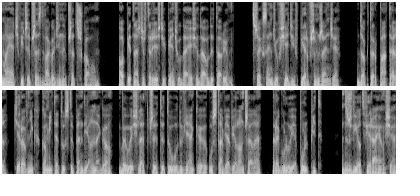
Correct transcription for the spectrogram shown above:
Maja ćwiczy przez dwa godziny przed szkołą. O 15.45 udaje się do audytorium. Trzech sędziów siedzi w pierwszym rzędzie. Doktor Patel, kierownik komitetu stypendialnego, były śledczy tytułu Dwiankę, ustawia wiolonczele, reguluje pulpit. Drzwi otwierają się.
